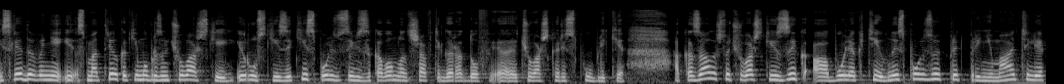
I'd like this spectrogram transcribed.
исследования и смотрел, каким образом чувашский и русский языки используются в языковом ландшафте городов э, Чувашской республики. Оказалось, что чувашский язык более активно используют предприниматели,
